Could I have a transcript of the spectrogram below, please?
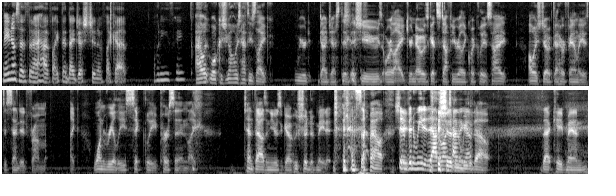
Daniel says that I have like the digestion of like a. What do you say? I always, well, because you always have these like weird digestive issues, or like your nose gets stuffy really quickly. So I always joke that her family is descended from like one really sickly person, like ten thousand years ago, who shouldn't have made it, and somehow Should have been weeded out a long should have been ago. weeded out. That caveman,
